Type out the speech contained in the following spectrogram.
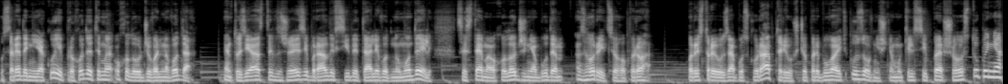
усередині якої проходитиме охолоджувальна вода. Ентузіасти вже зібрали всі деталі в одну модель. Система охолодження буде згори цього пирога. Пристрою запуску рапторів, що перебувають у зовнішньому кільці першого ступеня,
